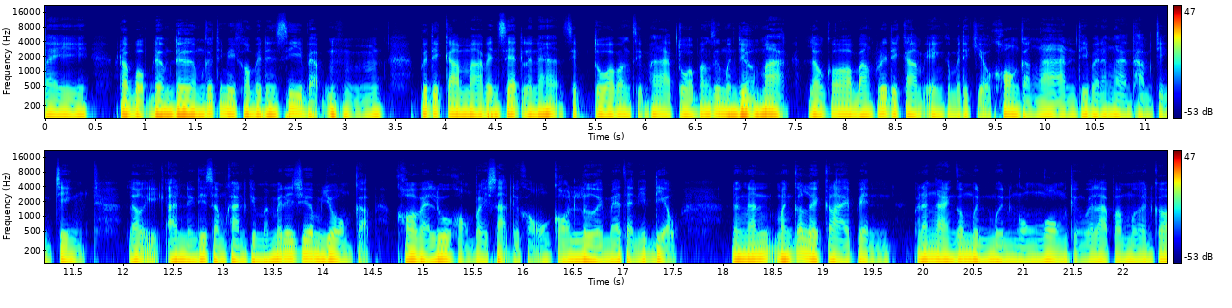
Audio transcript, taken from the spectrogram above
ใน ระบบเดิมๆ ก็จะมี competency แบบพฤติกรรมมาเป็นเซตเลยนะฮะสิตัวบ้าง 15 ตัวบ้างซึ่งมันเยอะมาก แล้วก็บางพฤติกรรมเองก็ไม่ได้เกี่ยวข้องกับงานที่พนักงานทำจริง ๆ แล้วอีกอันหนึ่งที่สำคัญคือมันไม่ได้เชื่อมโยงกับ core value ของบริษัทหรือขององค์กรเลยแม้แต่นิดเดียว ดังนั้นมันก็เลยกลายเป็นพนักงานก็มึนๆงงๆ ถึงเวลาประเมินก็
